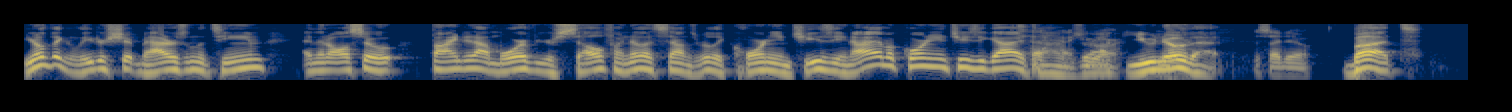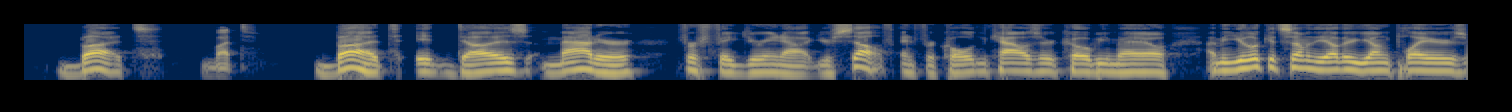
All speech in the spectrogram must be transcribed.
you don't think leadership matters on the team and then also finding out more of yourself. I know that sounds really corny and cheesy and i am a corny and cheesy guy at times You you know that. Yes, I do. but but But but it does matter for figuring out yourself. And for Colton Cowser, Coby Mayo, I mean, you look at some of the other young players.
